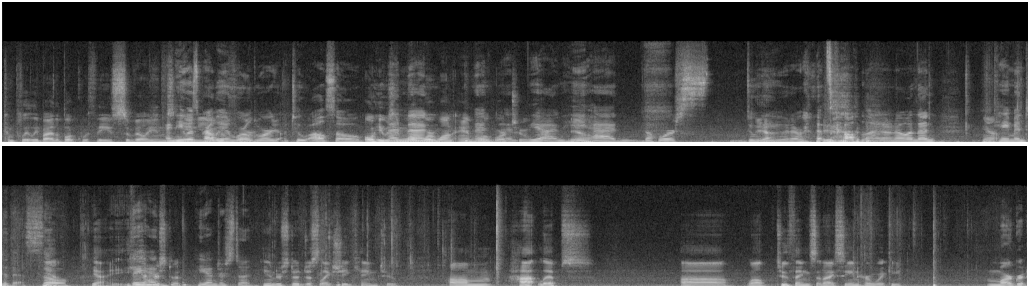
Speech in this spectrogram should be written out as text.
completely by the book with these civilians. And he was in probably uniform. in World War II also. Oh, he was in And World War One and, World War and- Two. Yeah, and he Yeah. had the horse duty, Yeah. whatever that's Yeah. called. I don't know. And then came into this. So yeah. He they had- understood. he understood. He understood just like she came to. Um, Hot Lips. Uh, well, two things that I see in her wiki. Margaret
